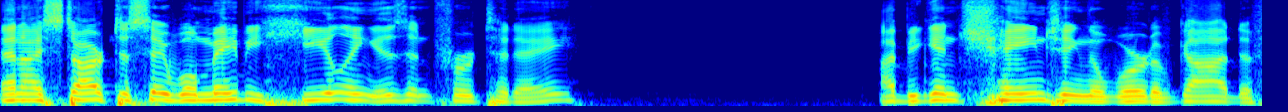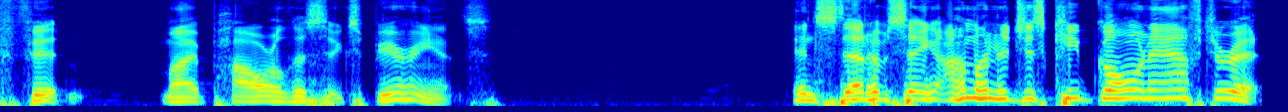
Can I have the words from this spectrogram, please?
and I start to say, well, maybe healing isn't for today, I begin changing the Word of God to fit my powerless experience. Instead of saying, I'm going to just keep going after it.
